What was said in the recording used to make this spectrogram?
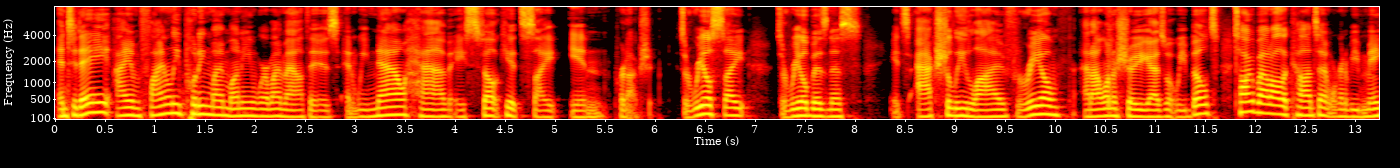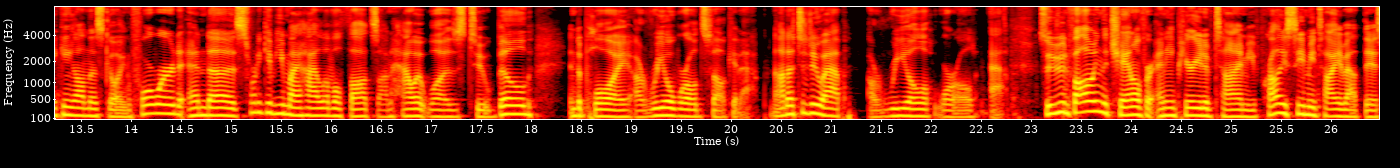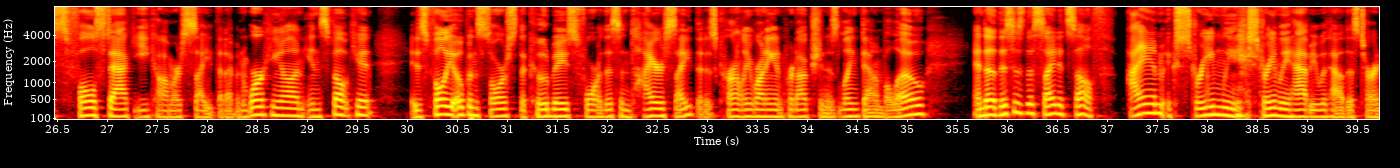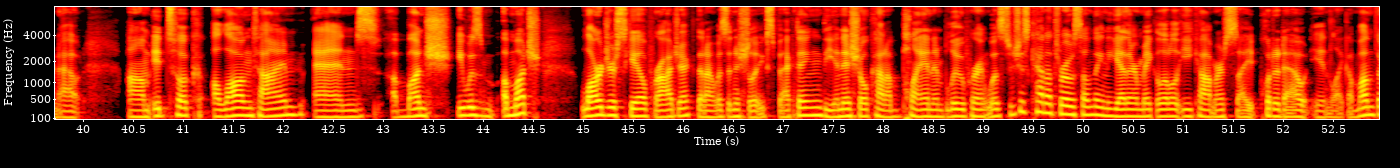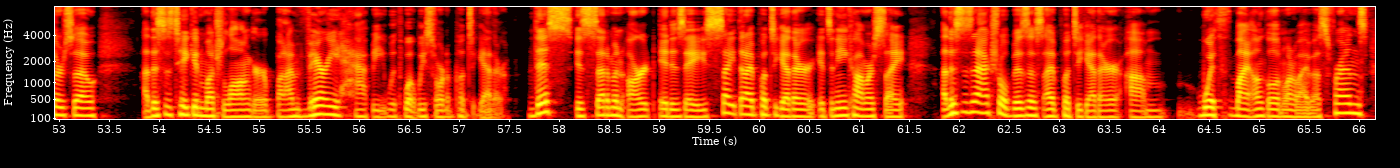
And today I am finally putting my money where my mouth is, and we now have a SvelteKit site in production. It's a real site, it's a real business. It's actually live for real, and I want to show you guys what we built, talk about all the content we're going to be making on this going forward, and uh, sort of give you my high level thoughts on how it was to build and deploy a real world SvelteKit app. Not a to do app, a real world app. So, if you've been following the channel for any period of time, you've probably seen me talking about this full stack e commerce site that I've been working on in SvelteKit. It is fully open source. The code base for this entire site that is currently running in production is linked down below. And uh, this is the site itself. I am extremely, extremely happy with how this turned out. Um, it took a long time and a bunch, it was a much larger scale project than I was initially expecting. The initial kind of plan and blueprint was to just kind of throw something together, make a little e commerce site, put it out in like a month or so. Uh, this has taken much longer, but I'm very happy with what we sort of put together. This is Sediment Art. It is a site that I put together. It's an e commerce site. Uh, this is an actual business I put together um, with my uncle and one of my best friends.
